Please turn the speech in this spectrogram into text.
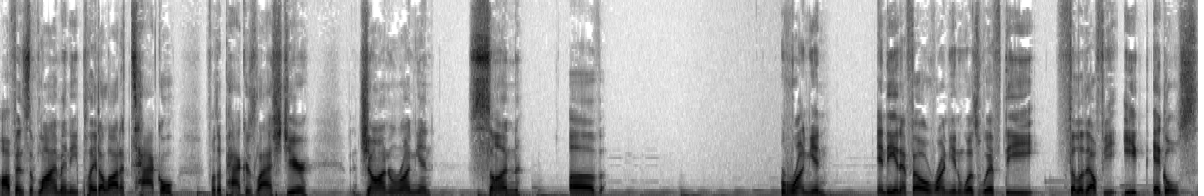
offensive lineman. He played a lot of tackle for the Packers last year. John Runyan, son of Runyan. In the NFL, Runyan was with the Philadelphia Eagles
